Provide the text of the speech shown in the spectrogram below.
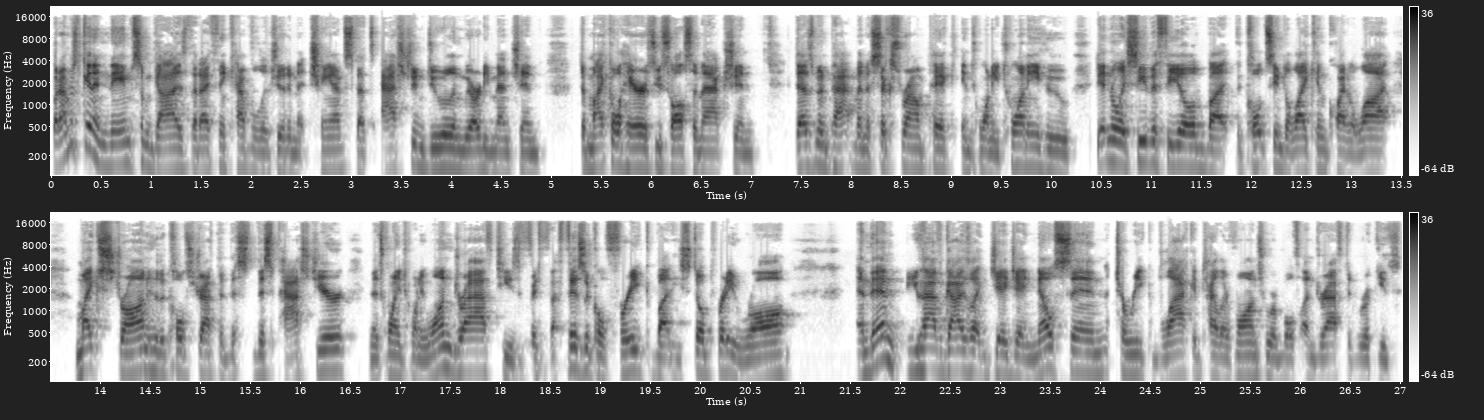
But I'm just going to name some guys that I think have a legitimate chance. That's Ashton Dulin, we already mentioned, DeMichael Harris, who saw some action, Dezmon Patmon, a sixth round pick in 2020, who didn't really see the field, but the Colts seemed to like him quite a lot. Mike Strachan, who the Colts drafted this this past year in the 2021 draft, he's a physical freak, but he's still pretty raw. And then you have guys like JJ Nelson, Tariq Black, and Tyler Vaughns, who are both undrafted rookies.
